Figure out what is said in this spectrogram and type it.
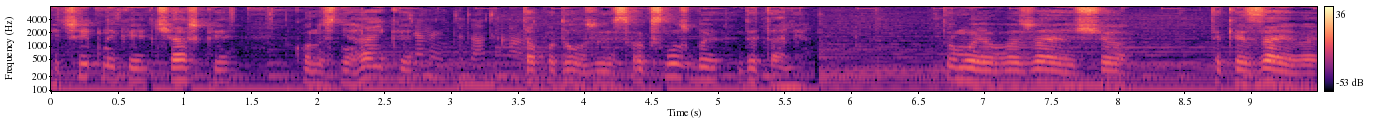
підшипники, чашки, конусні гайки та подовжує срок служби деталі. Тому я вважаю, що таке зайве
